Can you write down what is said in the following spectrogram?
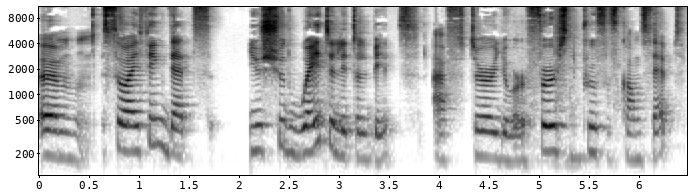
um, so i think that you should wait a little bit after your first proof of concept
